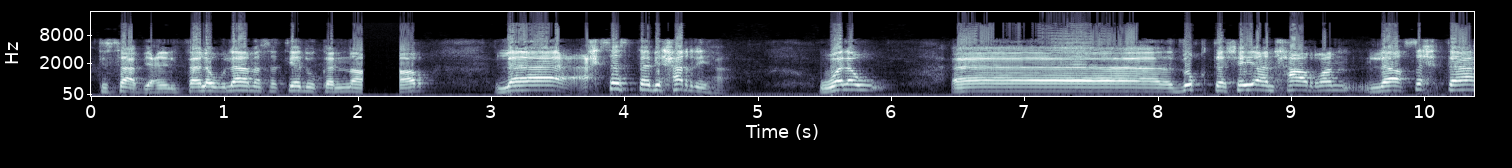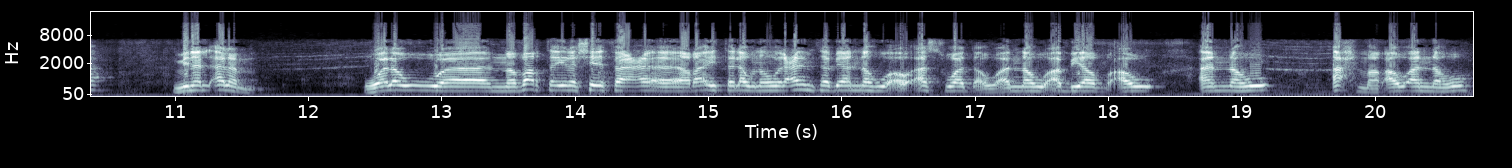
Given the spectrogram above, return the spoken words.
اكتساب. يعني فلو لامست يدك النار لا أحسست بحرها. ولو آه، ذقت شيئا حارا لا صحت من الألم. ولو آه، نظرت إلى شيء فرأيت لونه علمت بأنه أسود أو أنه أبيض أو أنه أحمر أو أنه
